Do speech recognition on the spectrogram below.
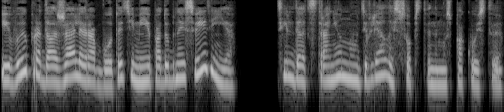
И вы продолжали работать, имея подобные сведения? Тильда отстраненно удивлялась собственному спокойствию.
